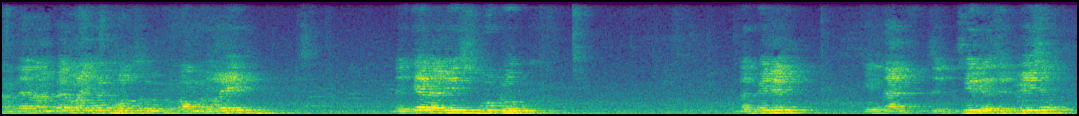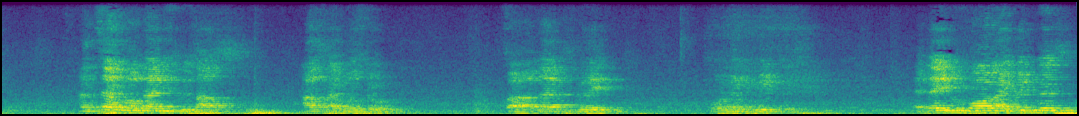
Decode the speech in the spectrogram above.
And then I'm very mindful also to congratulate the journalists who took the billion in that serious situation, and some of that is with us, as I was told. So that's great for them to witness. A day before I witnessed,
